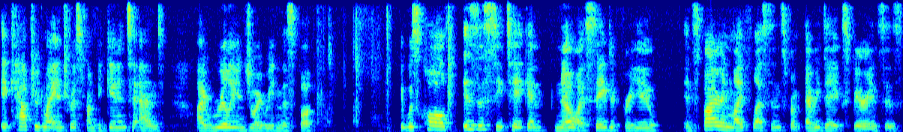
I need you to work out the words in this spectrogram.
it captured my interest from beginning to end. I really enjoyed reading this book. It was called Is This Seat Taken? No, I Saved It For You. Inspiring Life Lessons from Everyday Experiences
